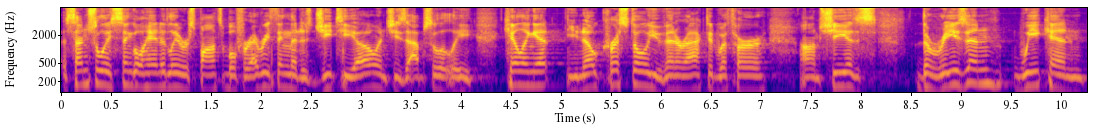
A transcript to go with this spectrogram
essentially single handedly responsible for everything that is GTO, and she's absolutely killing it. You know Crystal, you've interacted with her. Um, she is the reason we can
